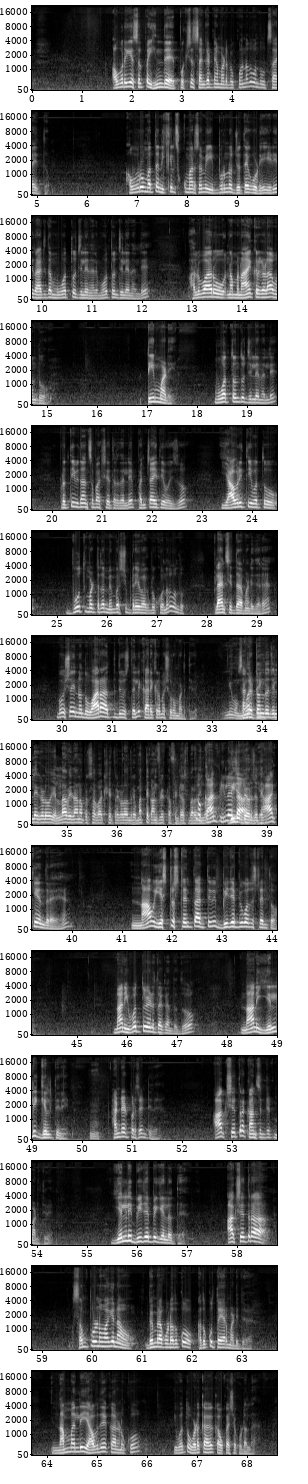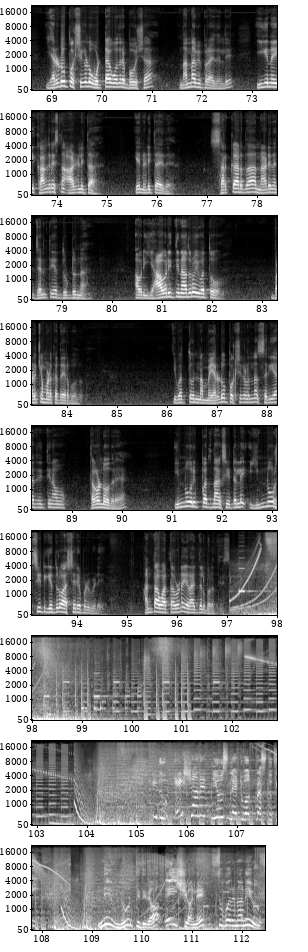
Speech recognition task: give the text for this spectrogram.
ಅವರಿಗೆ ಸ್ವಲ್ಪ ಹಿಂದೆ ಪಕ್ಷ ಸಂಘಟನೆ ಮಾಡಬೇಕು ಅನ್ನೋದು ಒಂದು ಉತ್ಸಾಹ ಇತ್ತು. ಅವರು ಮತ್ತು ನಿಖಿಲ್ ಕುಮಾರಸ್ವಾಮಿ ಇಬ್ಬರನ್ನೂ ಜೊತೆಗೂಡಿ ಇಡೀ ರಾಜ್ಯದ ಮೂವತ್ತು ಜಿಲ್ಲೆಯಲ್ಲಿ ಮೂವತ್ತೊಂದು ಜಿಲ್ಲೆಯಲ್ಲಿ ಹಲವಾರು ನಮ್ಮ ನಾಯಕರುಗಳ ಒಂದು ಟೀಮ್ ಮಾಡಿ ಮೂವತ್ತೊಂದು ಜಿಲ್ಲೆಯಲ್ಲಿ ಪ್ರತಿ ವಿಧಾನಸಭಾ ಕ್ಷೇತ್ರದಲ್ಲಿ ಪಂಚಾಯಿತಿ ವೈಸು ಯಾವ ರೀತಿ ಇವತ್ತು ಬೂತ್ ಮಟ್ಟದ ಮೆಂಬರ್ಶಿಪ್ ಡ್ರೈವ್ ಆಗಬೇಕು ಅನ್ನೋದು ಒಂದು ಪ್ಲ್ಯಾನ್ ಸಿದ್ಧ ಮಾಡಿದ್ದಾರೆ. ಬಹುಶಃ ಇನ್ನೊಂದು ವಾರ ಹತ್ತು ದಿವಸದಲ್ಲಿ ಕಾರ್ಯಕ್ರಮ ಶುರು ಮಾಡ್ತೀವಿ. ನೀವು ಮೂವತ್ತೊಂದು ಜಿಲ್ಲೆಗಳು ಎಲ್ಲ ವಿಧಾನಸಭಾ ಕ್ಷೇತ್ರಗಳು ಅಂದರೆ ಮತ್ತೆ ಕಾನ್ಫ್ಲಿಕ್ಟ್ ಆಫ್ ಇಂಟ್ರೆಸ್ಟ್ ಬರೋದು ಜೊತೆ? ಯಾಕೆ ಅಂದರೆ ನಾವು ಎಷ್ಟು ಸ್ಟ್ರೆಂತ್ ಆಗ್ತೀವಿ ಬಿ ಜೆ ಪಿಗೂ ಅದು ಸ್ಟ್ರೆಂತು ನಾನು ಇವತ್ತು ಹೇಳ್ತಕ್ಕಂಥದ್ದು ನಾನು ಎಲ್ಲಿ ಗೆಲ್ತೀನಿ? ಹಂಡ್ರೆಡ್ ಪರ್ಸೆಂಟ್ ಇದೆ. ಆ ಕ್ಷೇತ್ರ ಕಾನ್ಸಂಟ್ರೇಟ್ ಮಾಡ್ತೀವಿ. ಎಲ್ಲಿ ಬಿ ಜೆ ಪಿ ಗೆಲ್ಲುತ್ತೆ, ಆ ಕ್ಷೇತ್ರ ಸಂಪೂರ್ಣವಾಗಿ ನಾವು ಬೆಂಬಲ ಕೊಡೋದಕ್ಕೂ ಅದಕ್ಕೂ ತಯಾರು ಮಾಡಿದ್ದೇವೆ. ನಮ್ಮಲ್ಲಿ ಯಾವುದೇ ಕಾರಣಕ್ಕೂ ಇವತ್ತು ಒಡಕಾಗಕ್ಕೆ ಅವಕಾಶ ಕೊಡಲ್ಲ. ಎರಡೂ ಪಕ್ಷಗಳು ಒಟ್ಟಾಗಿ ಹೋದರೆ ಬಹುಶಃ ನನ್ನ ಅಭಿಪ್ರಾಯದಲ್ಲಿ ಈಗಿನ ಈ ಕಾಂಗ್ರೆಸ್ನ ಆಡಳಿತ ಏನು ನಡೀತಾ ಇದೆ? ಸರ್ಕಾರದ ನಾಡಿನ ಜನತೆಯ ದುಡ್ಡನ್ನು ಅವ್ರು ಯಾವ ರೀತಿನಾದರೂ ಇವತ್ತು ಬಳಕೆ ಮಾಡ್ಕೋತಾ ಇರ್ಬೋದು. ಇವತ್ತು ನಮ್ಮ ಎರಡೂ ಪಕ್ಷಗಳನ್ನು ಸರಿಯಾದ ರೀತಿ ನಾವು ತಗೊಂಡೋದ್ರೆ ಇನ್ನೂರ ಇಪ್ಪತ್ನಾಲ್ಕು ಸೀಟಲ್ಲಿ ಇನ್ನೂರು ಸೀಟ್ ಗೆದ್ದರೂ ಆಶ್ಚರ್ಯ ಪಡಬೇಡಿ. ಅಂಥ ವಾತಾವರಣ ಈ ರಾಜ್ಯದಲ್ಲಿ ಬರುತ್ತೆ. ಇದು ಏಷ್ಯಾನೆಟ್ ನ್ಯೂಸ್ ನೆಟ್ವರ್ಕ್ ಪ್ರಸ್ತುತಿ. ನೀವು ನೋಡ್ತಿದ್ದೀರಾ ಏಷ್ಯಾ ನೆಟ್ ಸುವರ್ಣ ನ್ಯೂಸ್.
